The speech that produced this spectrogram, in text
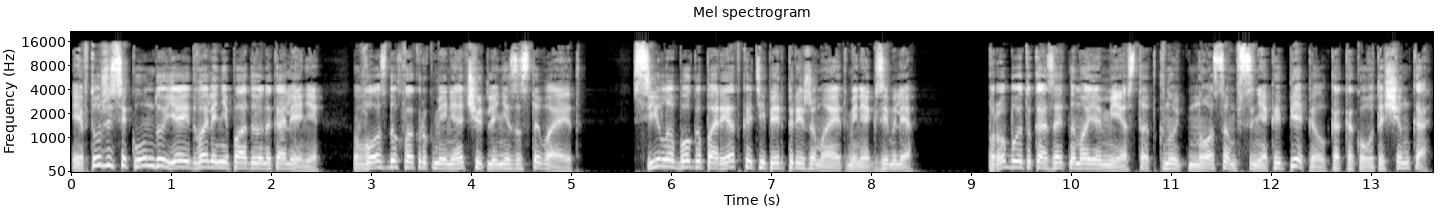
И в ту же секунду я едва ли не падаю на колени, воздух вокруг меня чуть ли не застывает — Сила бога порядка теперь прижимает меня к земле. Пробует указать на мое место, ткнуть носом в снег и пепел, как какого-то щенка.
